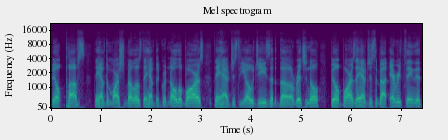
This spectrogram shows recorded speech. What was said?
Built Puffs, they have the marshmallows, they have the granola bars, they have just the OGs, the original Built Bars. They have just about everything that,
